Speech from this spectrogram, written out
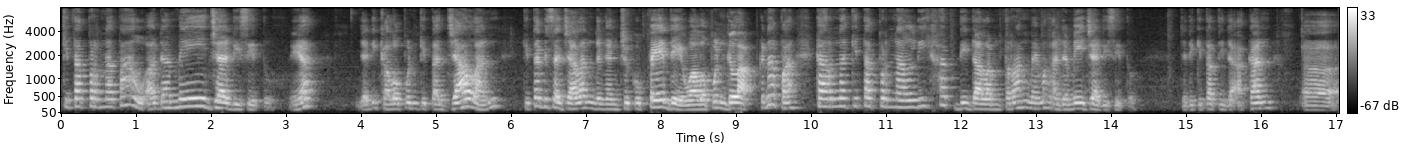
kita pernah tahu ada meja di situ, ya. Jadi kalaupun kita jalan, kita bisa jalan dengan cukup pede walaupun gelap. Kenapa? Karena kita pernah lihat di dalam terang memang ada meja di situ. Jadi kita tidak akan uh,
